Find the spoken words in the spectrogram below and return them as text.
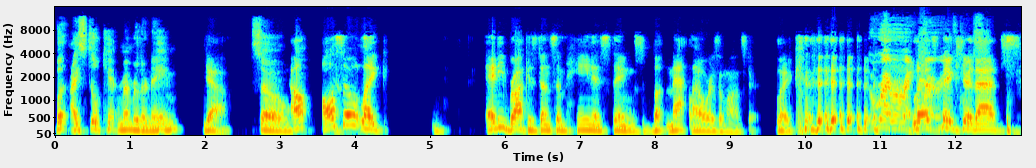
but I still can't remember their name. Yeah. So Also, like Eddie Brock has done some heinous things, but Matt Lauer is a monster. Like, Right, right, right. let's right, right, make sure that's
